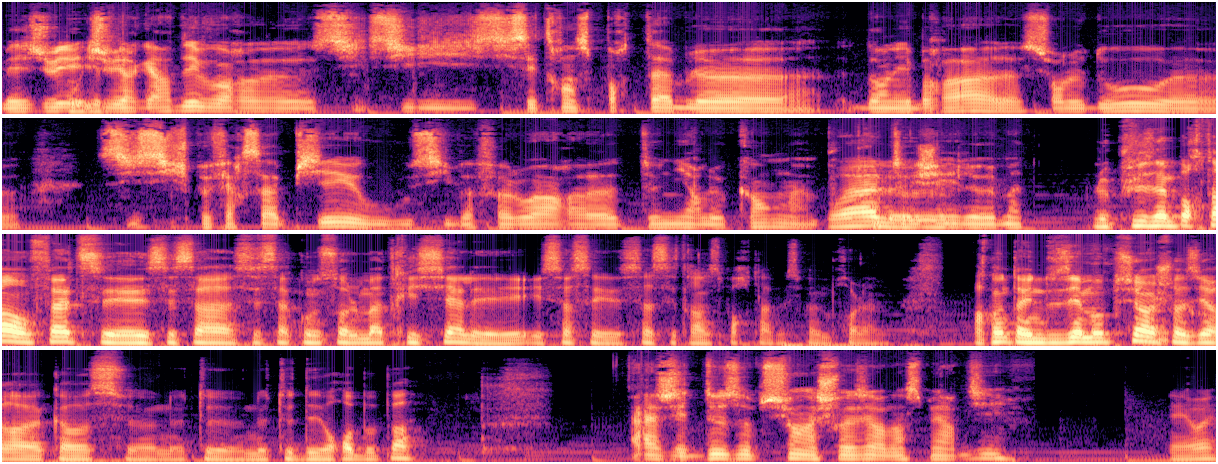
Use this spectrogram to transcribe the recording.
Mais je vais, je vais regarder voir euh, si, si, si c'est transportable euh, dans les bras, sur le dos, si, si je peux faire ça à pied ou s'il va falloir tenir le camp euh, pour Ouais, le- protéger le, mat- Le plus important, en fait, c'est sa, c'est sa console matricielle et, et ça, c'est transportable, c'est pas un problème. Par contre, t'as une deuxième option à choisir, euh, Chaos. euh, Ne te, ne te dérobe pas. Ah, j'ai deux options à choisir dans ce merdier. Et ouais.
